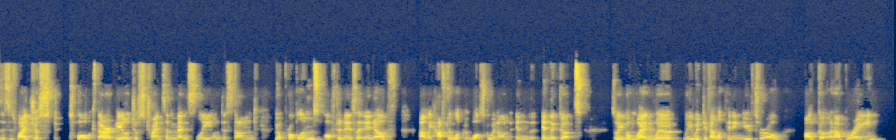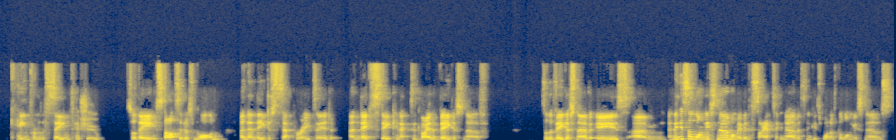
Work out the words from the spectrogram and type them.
This is why just talk therapy or just trying to mentally understand your problems often isn't enough. And we have to look at what's going on in the, in the gut. So even when we're, we were developing in utero, our gut and our brain came from the same tissue. So they started as one and then they just separated and they stay connected via the vagus nerve. So the vagus nerve is, um, I think it's the longest nerve, or maybe the sciatic nerve. I think it's one of the longest nerves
